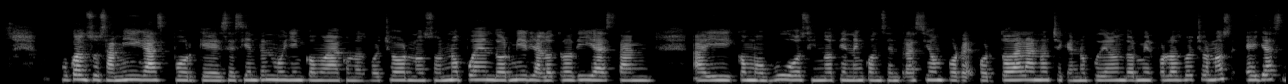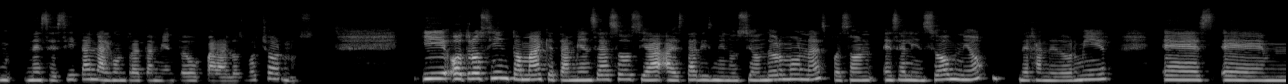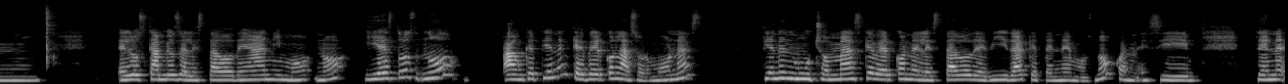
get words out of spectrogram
con sus amigas porque se sienten muy incómodas con los bochornos o no pueden dormir y al otro día están ahí como búhos y no tienen concentración por, por toda la noche que no pudieron dormir por los bochornos, ellas necesitan algún tratamiento para los bochornos. Y otro síntoma que también se asocia a esta disminución de hormonas, pues son, es el insomnio, dejan de dormir, es em, los cambios del estado de ánimo, ¿no? Y estos no aunque tienen que ver con las hormonas, tienen mucho más que ver con el estado de vida que tenemos, ¿no? Eh, si,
